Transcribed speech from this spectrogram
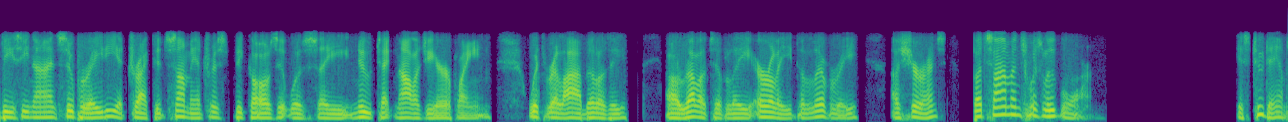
DC 9 Super 80 attracted some interest because it was a new technology airplane with reliability, a relatively early delivery assurance, but Simons was lukewarm. It's too damn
